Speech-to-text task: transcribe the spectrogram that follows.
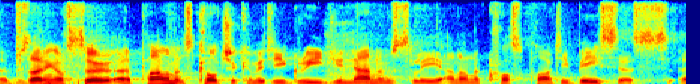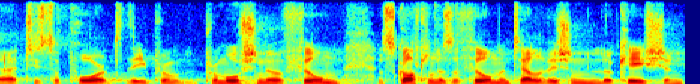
Uh, Presiding Officer, uh, Parliament's Culture Committee agreed unanimously and on a cross-party basis uh, to support the promotion of film of Scotland as a film and television location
